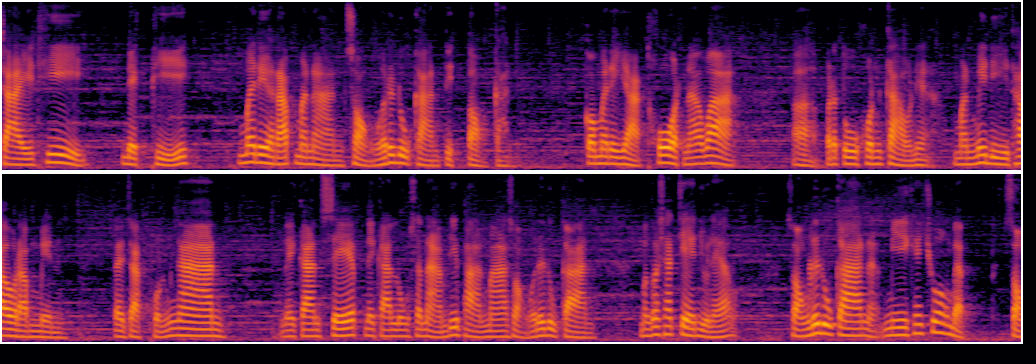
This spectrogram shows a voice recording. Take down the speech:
ใจที่เด็กผีไม่ได้รับมานาน2ฤดูกาลติดต่อกัน ก็ไม่ได้อยากโทษนะว่าประตูคนเก่าเนี่ยมันไม่ดีเท่ารัมเมน แต่จากผลงานในการเซฟในการลงสนามที่ผ่านมา2ฤดูกาลมันก็ชัดเจนอยู่แล้ว 2 ฤดูกาลน่ะมีแค่ช่วงแบบ2อ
